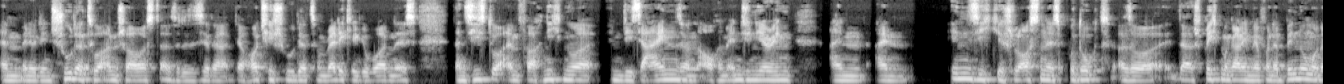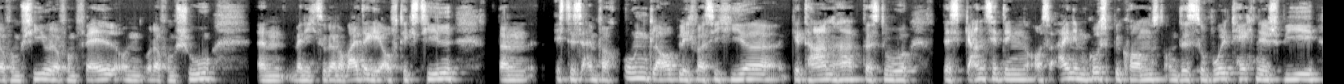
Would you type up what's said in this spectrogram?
ähm, wenn du den Schuh dazu anschaust, also das ist ja der, der Hochi-Schuh, der zum Radical geworden ist, dann siehst du einfach nicht nur im Design, sondern auch im Engineering ein, ein in sich geschlossenes Produkt. Also da spricht man gar nicht mehr von der Bindung oder vom Ski oder vom Fell und, oder vom Schuh. Ähm, wenn ich sogar noch weitergehe auf Textil, dann ist es einfach unglaublich, was sich hier getan hat, dass du das ganze Ding aus einem Guss bekommst und das sowohl technisch wie,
